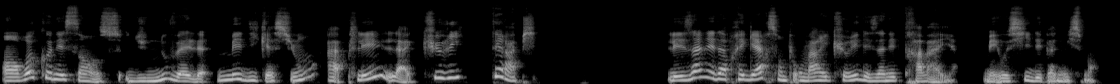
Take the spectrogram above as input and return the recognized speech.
en reconnaissance d'une nouvelle médication appelée la curie-thérapie. Les années d'après-guerre sont pour Marie Curie des années de travail, mais aussi d'épanouissement.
